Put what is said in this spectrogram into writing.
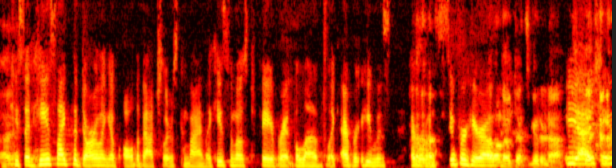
oh, yeah. she said he's like the darling of all the bachelors combined. Like he's the most favorite, beloved. Like every he was everyone's superhero. I don't know if that's good or not. yeah, she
